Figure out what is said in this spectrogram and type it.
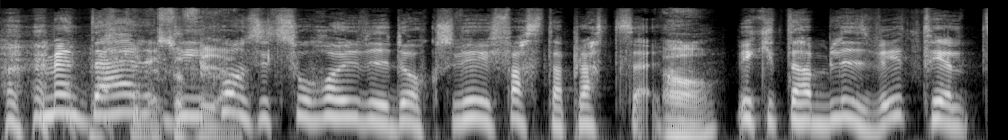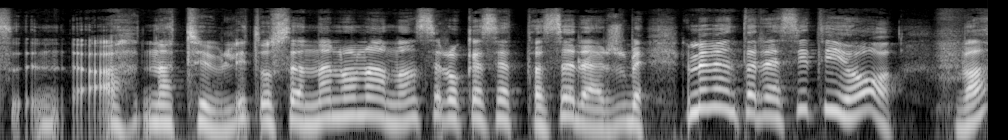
Men där, Skriver det är Sofia. konstigt, så har ju vi det också. Vi har ju fasta platser. Ja. Vilket det har blivit helt äh, naturligt. Och sen när någon annan så råkar sätta sig där så blir det, men vänta, där sitter jag. Va?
